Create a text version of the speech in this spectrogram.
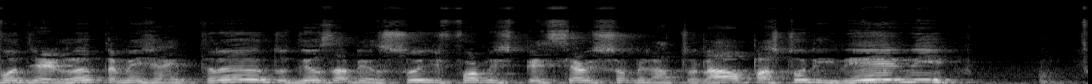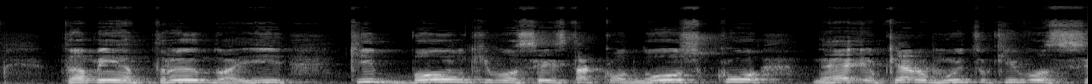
Vanderlan também já entrando, Deus abençoe de forma especial e sobrenatural, pastor Irene, também entrando aí, que bom que você está conosco, né? Eu quero muito que você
